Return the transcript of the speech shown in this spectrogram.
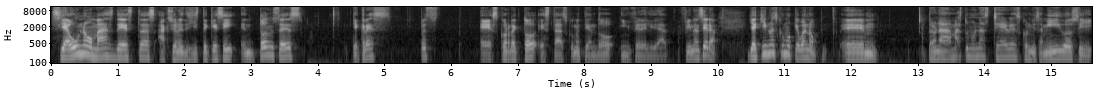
Si a una o más de estas acciones dijiste que sí, entonces, ¿qué crees? Pues es correcto, estás cometiendo infidelidad financiera. Y aquí no es como que, bueno, em, pero nada más tomé unas cheves con mis amigos y,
